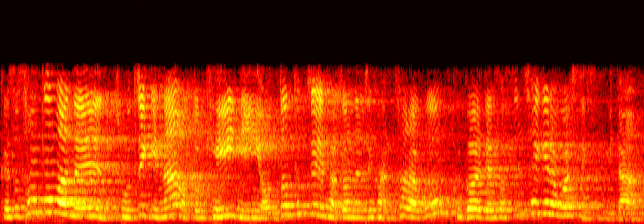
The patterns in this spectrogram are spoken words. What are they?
그래서 성공하는 조직이나 어떤 개인이 어떤 특징을 가졌는지 관찰하고 그거에 대해서 쓴 책이라고 할 수 있습니다.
